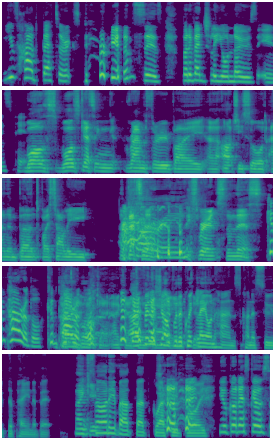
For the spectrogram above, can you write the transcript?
you've had better experiences, but eventually your nose is pierced. Was was getting rammed through by uh, Archie's sword and then burnt by Sally a better Sorry. experience than this. Comparable, comparable. Okay. Okay. I finish off with a quick lay on hands, kind of soothe the pain a bit. Thank you. Sorry about that, Guaty boy. Your goddess goes,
